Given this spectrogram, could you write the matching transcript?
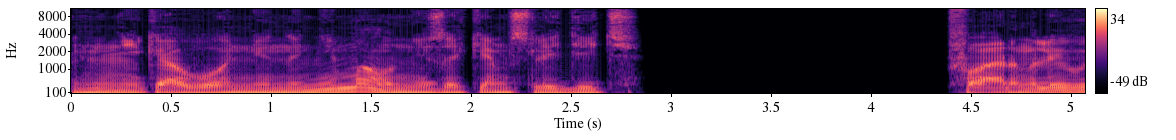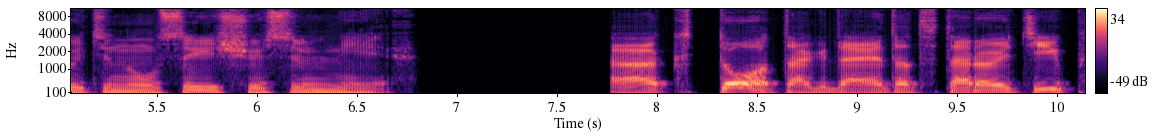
никого не нанимал ни за кем следить». Фарнли вытянулся еще сильнее. «А кто тогда этот второй тип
